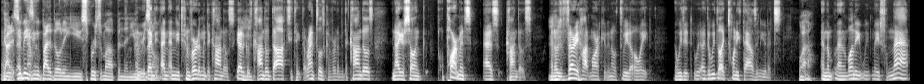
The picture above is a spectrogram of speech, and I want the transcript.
And Got it. So you and- and- basically buy the building, you spruce them up, and then you and, resell then, and, and you convert them into condos. You got to go condo docs. You take the rentals, convert them into condos. And now you're selling apartments as condos. And it was a very hot market in 03 to 08. And we did we, did, we did like 20,000 units. Wow. And the, and the money we made from that,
